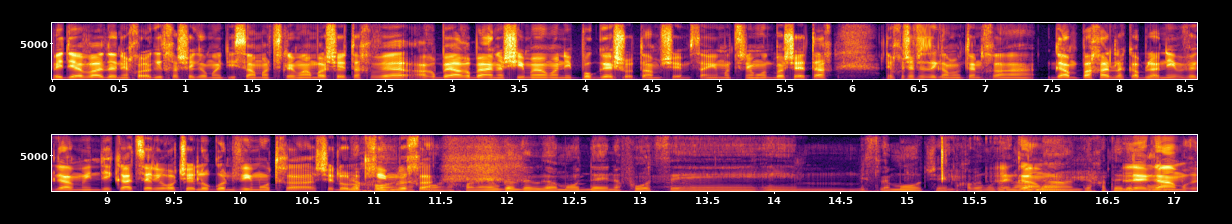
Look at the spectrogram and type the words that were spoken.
בדיעבד, אני יכול להגיד לך שגם הייתי שם מצלמה בשטח, והרבה הרבה אנשים היום אני פוגש אותם שהם שמים מצלמות בשטח. אני חושב שזה גם נותן לך גם פחד לקבלנים וגם אינדיקציה לראות שלא גונבים אותך, שלא לוקחים נכון, לך. נכון, נכון. היום גם זה גם מאוד אה, נפוץ, אה, אה, מסלמות שהם מחברים אותם לענן, דרך הטלפון. לגמרי,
